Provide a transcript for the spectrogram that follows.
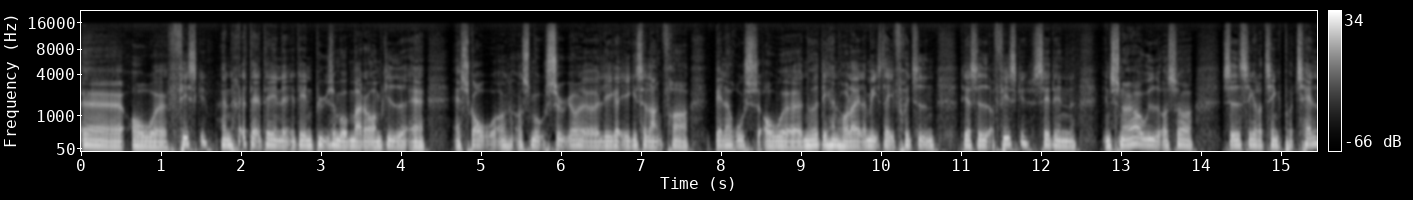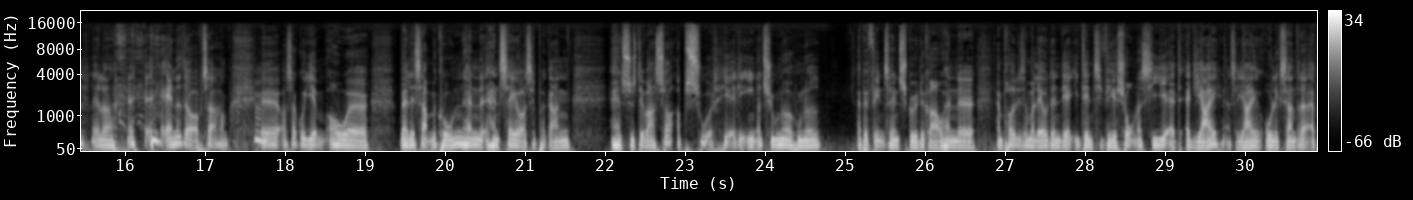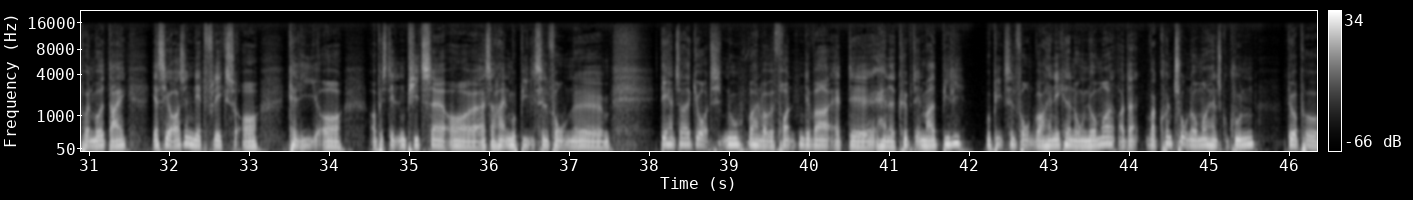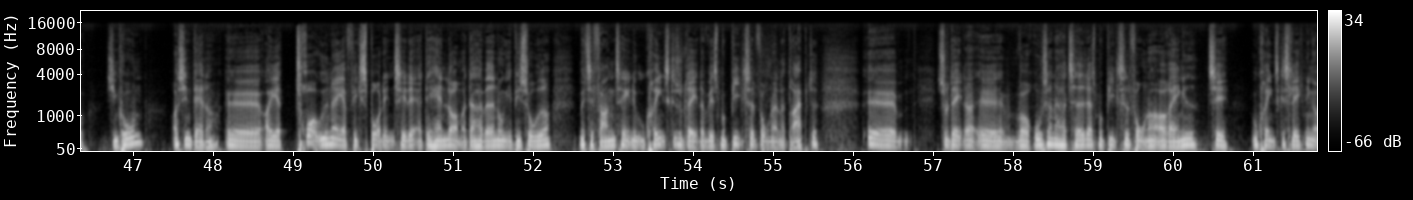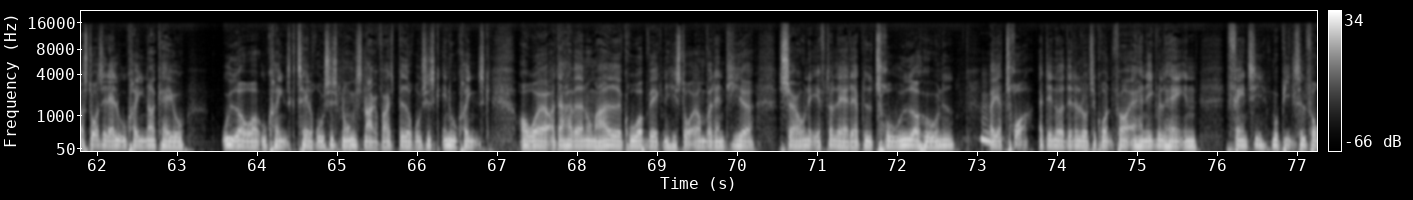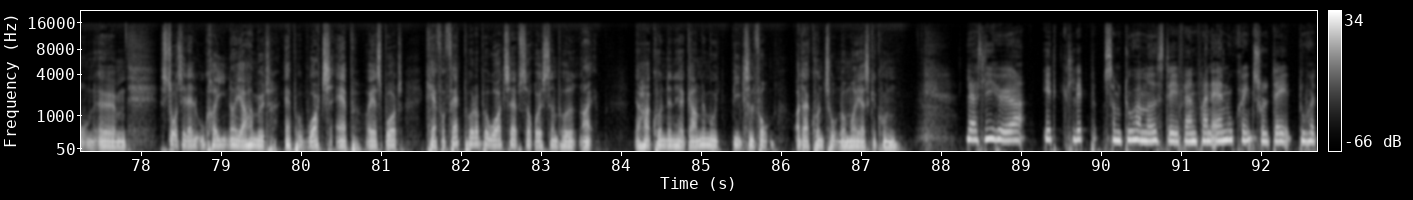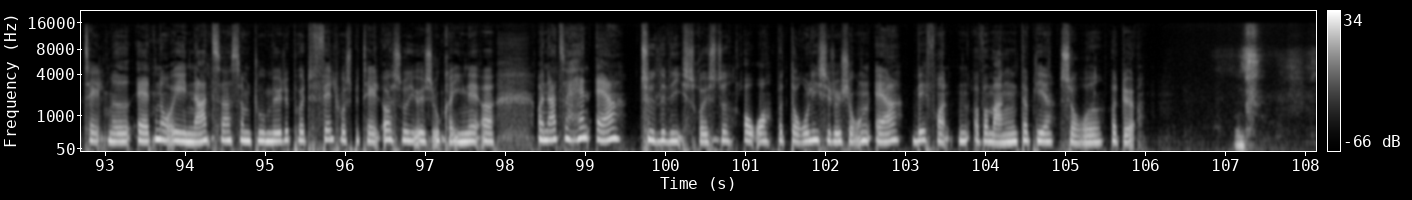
øh, og øh, fiske. Han, det, det, er en, det er en by, som åbenbart er omgivet af, af skov og, og små søer, øh, ligger ikke så langt fra Belarus, og øh, noget af det, han holder allermest af i fritiden, det er at sidde og fiske, sætte en, en snøre ud, og så sidde sikkert og tænke på tal, eller andet, der optager ham, Mm. øh, og så gå hjem og øh, være lidt sammen med konen. Han, han sagde også et par gange, at han synes, det var så absurd her i det 21. århundrede, at befinde sig i en skyttegrav. Han, øh, han prøvede ligesom at lave den der identifikation og sige, at, at jeg, altså jeg, Alexander, er på en måde dig. Jeg ser også Netflix og kan lide at, at bestille en pizza og altså har en mobiltelefon. Øh, det han så havde gjort nu, hvor han var ved fronten, det var, at øh, han havde købt en meget billig mobiltelefon, hvor han ikke havde nogen numre, og der var kun to numre, han skulle kunne. Det var på sin kone og sin datter. Øh, og jeg tror, uden at jeg fik spurgt ind til det, at det handler om, at der har været nogle episoder med tilfangetagende ukrainske soldater, hvis mobiltelefoner eller dræbte øh, soldater, øh, hvor russerne har taget deres mobiltelefoner og ringet til ukrainske slægtninge, og stort set alle ukrainere kan jo ud over ukrainsk tale russisk. Nogle snakker faktisk bedre russisk end ukrainsk. Og, øh, og der har været nogle meget gruopvækkende historier om, hvordan de her sørgende efterladte er blevet truet og hånet. Hmm. Mm. Og jeg tror, at det er noget af det, der lå til grund for, at han ikke vil have en fancy mobiltelefon. Øhm, stort set alle ukrainere, jeg har mødt, er på WhatsApp, og jeg spurgte, kan jeg få fat på dig på WhatsApp? Så ryster han på det. Nej, jeg har kun den her gamle mobiltelefon, og der er kun to numre, jeg skal kunne. Lad os lige høre et klip, som du har med, Stefan, fra en anden ukrainsk soldat, du har talt med, 18-årige Natsa, som du mødte på et felthospital, også ude i Øst-Ukraine. Og, og Natsa, han er tydeligvis rystet over, hvor dårlig situationen er ved fronten, og hvor mange, der bliver såret og dør.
